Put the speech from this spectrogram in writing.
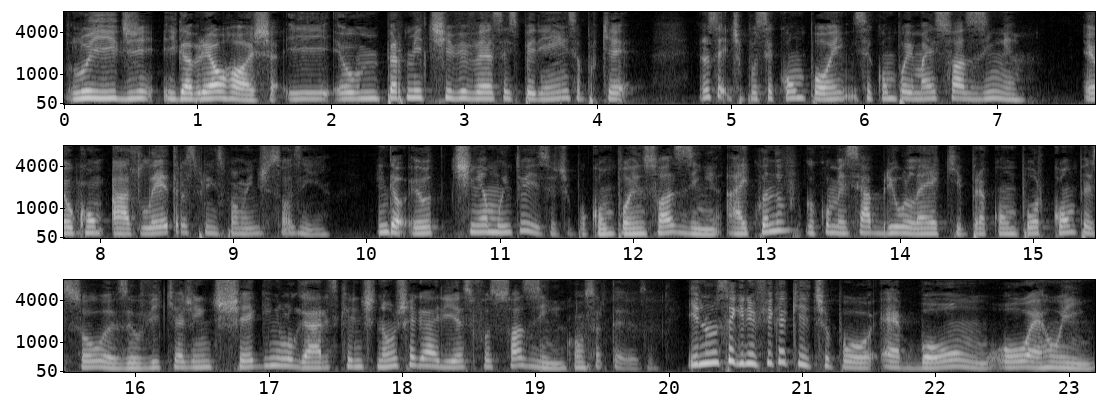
Luigi e Gabriel Rocha. E eu me permiti viver essa experiência porque, eu não sei, tipo, você compõe, você compõe mais sozinha. Eu, com as letras, principalmente, sozinha. Então, eu tinha muito isso, tipo, componho sozinha. Aí quando eu comecei a abrir o leque pra compor com pessoas, eu vi que a gente chega em lugares que a gente não chegaria se fosse sozinho. Com certeza. E não significa que, tipo, é bom ou é ruim.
